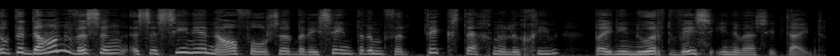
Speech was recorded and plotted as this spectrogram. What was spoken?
Dr. Dan Wissing is 'n senior navorser by die Sentrum vir Tekstegnologie by die Noordwes Universiteit.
